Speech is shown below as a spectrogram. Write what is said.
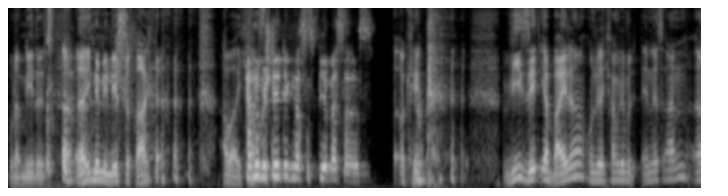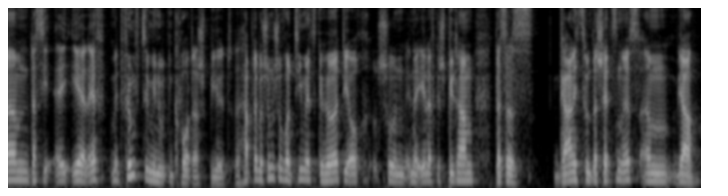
Oder Mädels? Äh, ich nehme die nächste Frage. aber ich kann nur bestätigen, dass das Bier besser ist. Okay. Wie seht ihr beide, und ich fange wieder mit Ennis an, ähm, dass die ELF mit 15 Minuten Quarter spielt? Habt ihr bestimmt schon von Teammates gehört, die auch schon in der ELF gespielt haben, dass das gar nicht zu unterschätzen ist. Ähm, ja,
